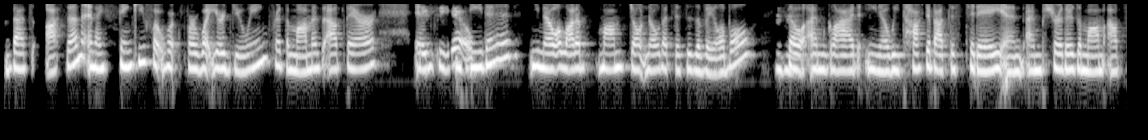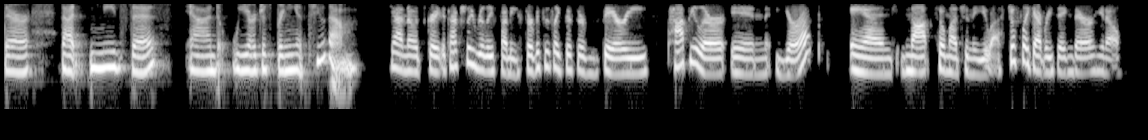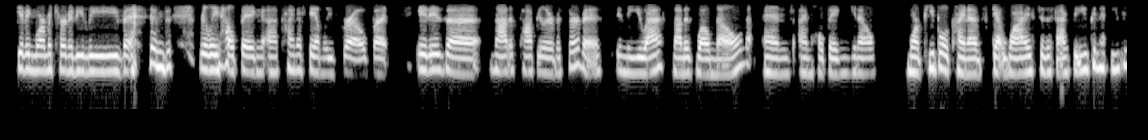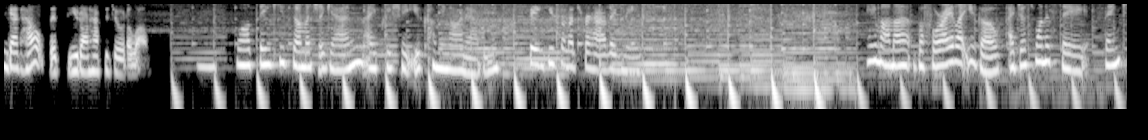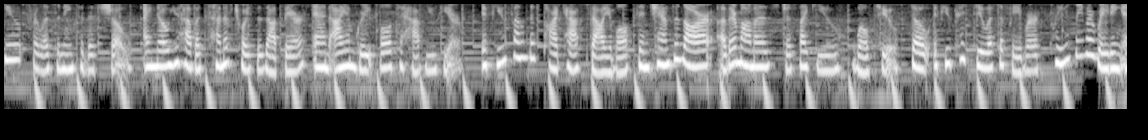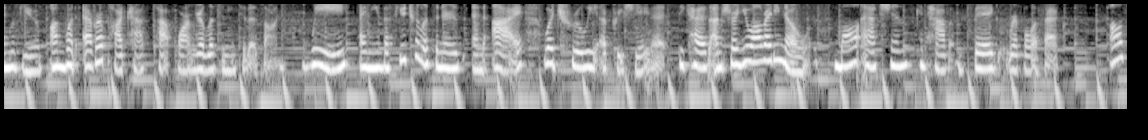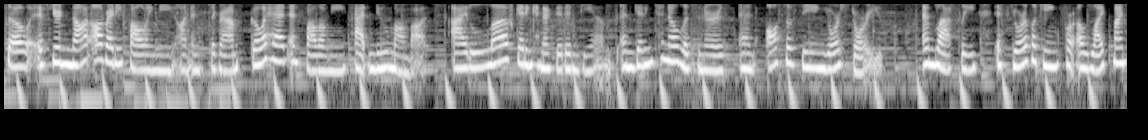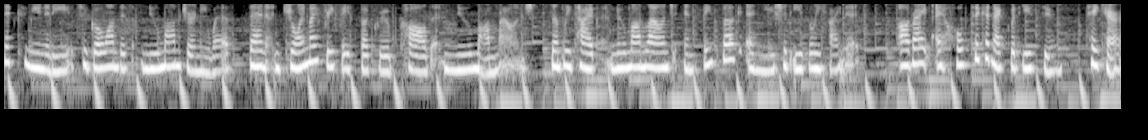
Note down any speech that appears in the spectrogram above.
That's awesome. And I thank you for, for what you're doing for the mamas out there. It's you. needed. You know, a lot of moms don't know that this is available. Mm-hmm. So I'm glad, you know, we talked about this today, and I'm sure there's a mom out there that needs this, and we are just bringing it to them. Yeah, no, it's great. It's actually really funny. Services like this are very popular in Europe and not so much in the US. Just like everything, they're, you know, giving more maternity leave and really helping uh, kind of families grow. But it is a not as popular of a service in the US, not as well known. And I'm hoping, you know, more people kind of get wise to the fact that you can you can get help. It's you don't have to do it alone. Well, thank you so much again. I appreciate you coming on, Abby. Thank you so much for having me. Hey, Mama, before I let you go, I just want to say thank you for listening to this show. I know you have a ton of choices out there, and I am grateful to have you here. If you found this podcast valuable, then chances are other mamas just like you will too. So if you could do us a favor, please leave a rating and review on whatever podcast platform you're listening to this on. We, I mean the future listeners and I, would truly appreciate it because I'm sure you already know small actions can have big ripple effects. Also, if you're not already following me on Instagram, go ahead and follow me at New Mom Boss. I love getting connected in DMs and getting to know listeners and also seeing your stories. And lastly, if you're looking for a like minded community to go on this new mom journey with, then join my free Facebook group called New Mom Lounge. Simply type New Mom Lounge in Facebook and you should easily find it. All right, I hope to connect with you soon. Take care.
